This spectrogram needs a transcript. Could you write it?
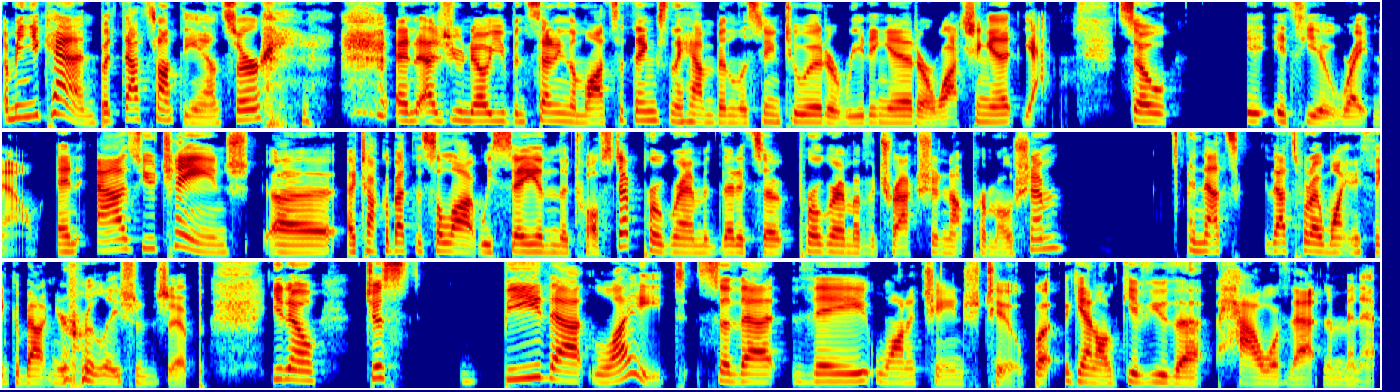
I mean, you can, but that's not the answer. and as you know, you've been sending them lots of things and they haven't been listening to it or reading it or watching it. Yeah. So it, it's you right now. And as you change, uh, I talk about this a lot. We say in the 12 step program that it's a program of attraction, not promotion. And that's that's what I want you to think about in your relationship. You know, just be that light so that they want to change too. But again, I'll give you the how of that in a minute.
